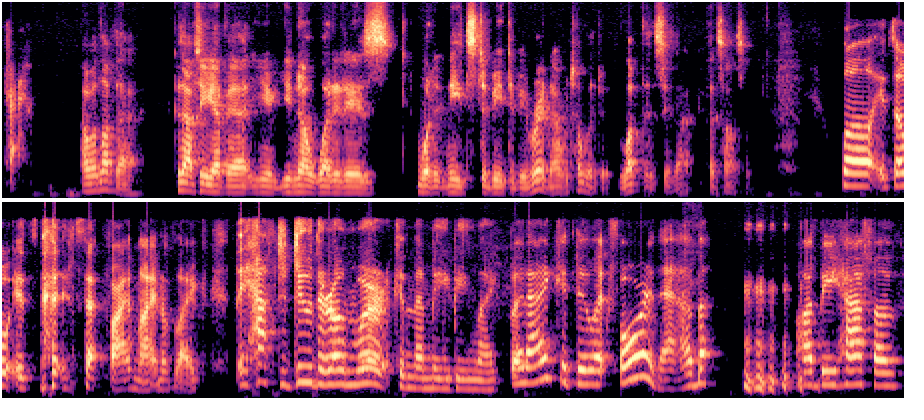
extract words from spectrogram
Okay. I would love that because obviously you have a you you know what it is, what it needs to be to be written. I would totally do. Love to see that. That's awesome. Well, it's oh, it's it's that fine line of like they have to do their own work, and then me being like, but I could do it for them on behalf of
